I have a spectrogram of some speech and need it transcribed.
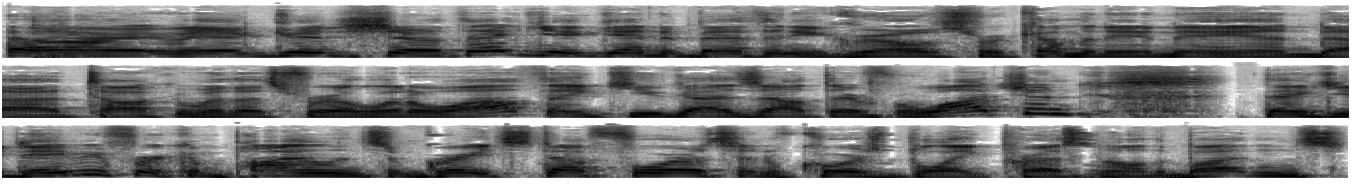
All right, man. Good show. Thank you again to Bethany Groves for coming in and uh, talking with us for a little while. Thank you guys out there for watching. Thank you, Davey, for compiling some great stuff for us. And of course, Blake pressing all the buttons.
